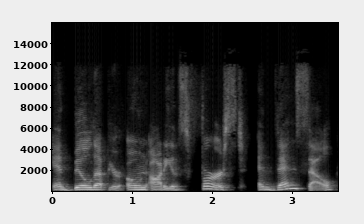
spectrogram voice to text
and build up your own audience first and then sell,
